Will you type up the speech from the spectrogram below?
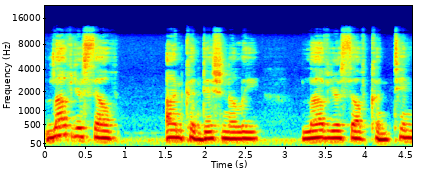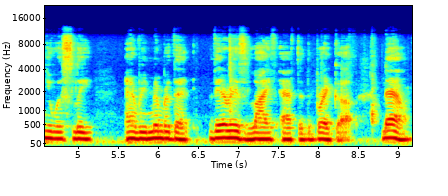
love yourself unconditionally, love yourself continuously, and remember that there is life after the breakup. Now,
